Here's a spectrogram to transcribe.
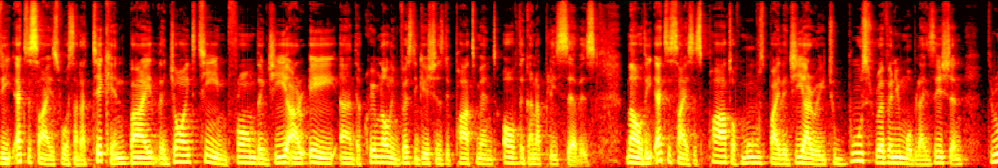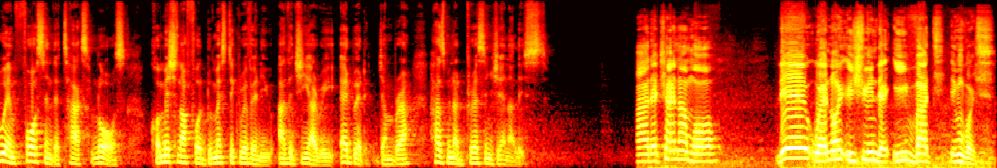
The exercise was undertaken by the joint team from the GRA and the Criminal Investigations Department of the Ghana Police Service. Now, the exercise is part of moves by the GRA to boost revenue mobilization through enforcing the tax laws. Commissioner for Domestic Revenue at the GRA, Edward Gyamerah, has been addressing journalists. At the China Mall, they were not issuing the EVAT invoice.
